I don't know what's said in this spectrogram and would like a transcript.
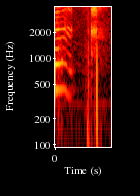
it?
